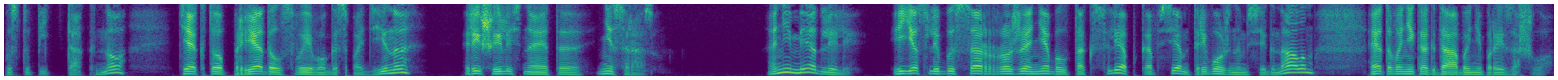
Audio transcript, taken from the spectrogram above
поступить так, но те, кто предал своего господина, решились на это не сразу. Они медлили, и если бы сэр Роже не был так слеп ко всем тревожным сигналам, этого никогда бы не произошло.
